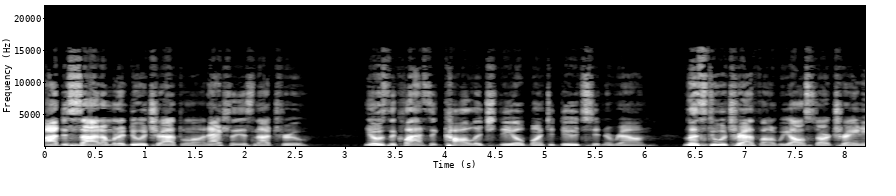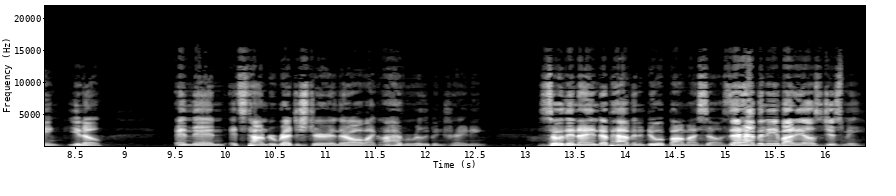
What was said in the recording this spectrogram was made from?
I decided I'm going to do a triathlon. Actually, it's not true. You know, it's the classic college deal bunch of dudes sitting around. Let's do a triathlon. We all start training, you know, and then it's time to register, and they're all like, I haven't really been training. So then I end up having to do it by myself. Does that happen to anybody else? Just me?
